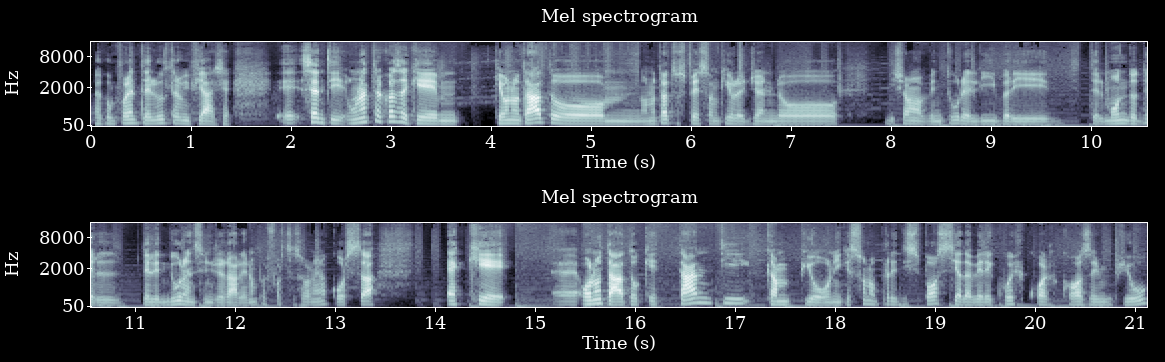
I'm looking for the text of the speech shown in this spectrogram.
La componente dell'ultra mi piace. Eh, senti, un'altra cosa che, che ho notato, ho notato spesso anche io leggendo, diciamo, avventure, libri del mondo del, dell'endurance in generale, non per forza solo nella corsa, è che eh, ho notato che tanti campioni che sono predisposti ad avere quel qualcosa in più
